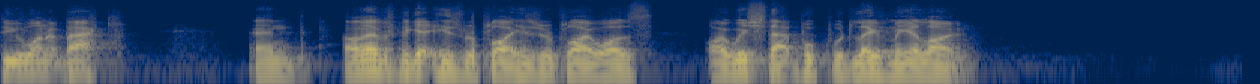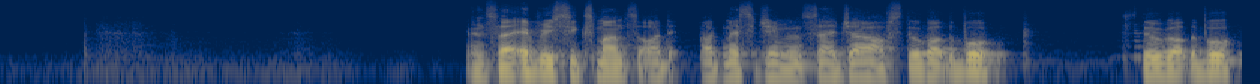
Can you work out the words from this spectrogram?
Do you want it back? And I'll never forget his reply. His reply was, I wish that book would leave me alone. And so every six months, I'd, I'd message him and say, Joe, I've still got the book. Still got the book.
